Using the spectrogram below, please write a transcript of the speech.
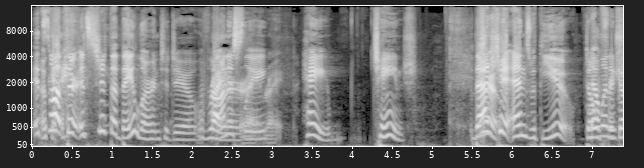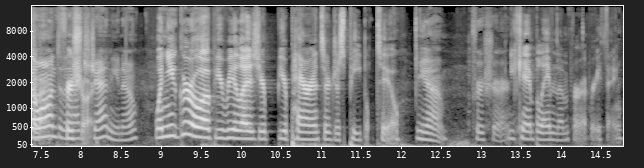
It's Okay. not their. It's shit that they learn to do. Right, Honestly, right, right. hey, change. That shit ends with you. Don't No, let it go sure, on to the for next sure. gen. You know. When you grow up, you realize your your parents are just people too. Yeah. for sure. You can't blame them for everything.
